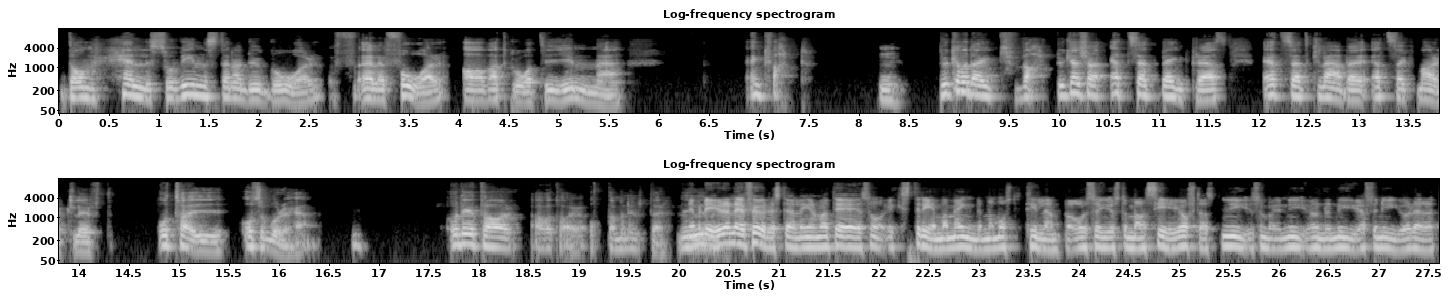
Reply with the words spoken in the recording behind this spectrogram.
de hälsovinsterna du går eller får av att gå till gymmet en kvart. Mm. Du kan vara där en kvart. Du kan köra ett set bänkpress, ett set knäböj, ett set marklyft och ta i och så går du hem. Och det tar, ja vad tar det, åtta minuter? Nej, men det är ju den där föreställningen om att det är så extrema mängder man måste tillämpa. Och så just det, man ser ju oftast ny, som ny, under ny, efter nyår där att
